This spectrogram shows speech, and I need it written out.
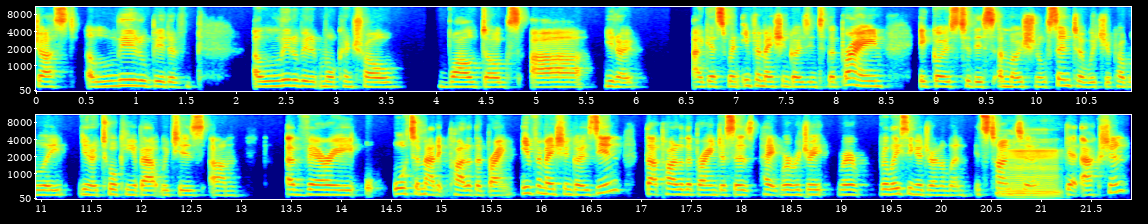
just a little bit of a little bit more control while dogs are, you know, I guess when information goes into the brain, it goes to this emotional center, which you're probably, you know, talking about, which is um, a very automatic part of the brain. Information goes in, that part of the brain just says, "Hey, we're re- we're releasing adrenaline. It's time mm. to get action."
